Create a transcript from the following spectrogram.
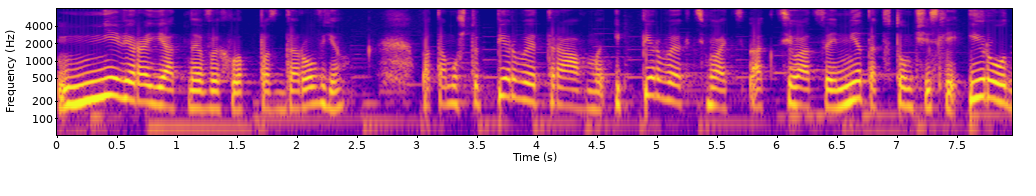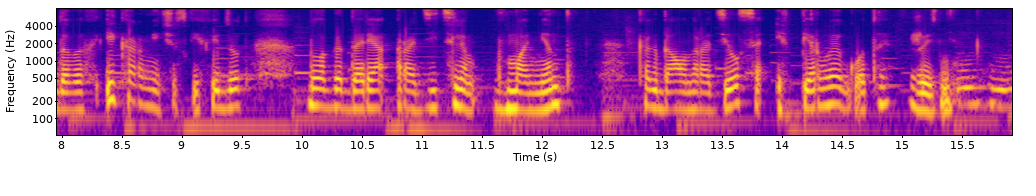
невероятный выхлоп по здоровью, потому что первые травмы и первая актива- активация меток, в том числе и родовых, и кармических, идет благодаря родителям в момент, когда он родился и в первые годы жизни. Угу.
